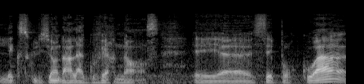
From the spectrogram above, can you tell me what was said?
l'exclusion dans la gouvernance. Et c'est pourquoi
